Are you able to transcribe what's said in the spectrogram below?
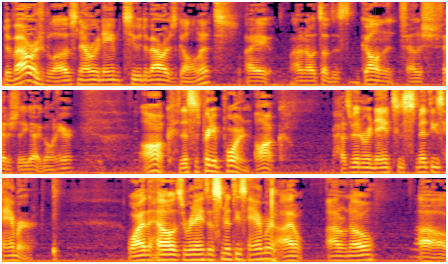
Devourer's Gloves now renamed to Devourer's Gauntlet. I I don't know what's up this gauntlet fetish fetish they got going here. Ankh, this is pretty important. Ankh has been renamed to Smithy's Hammer. Why the hell is it renamed to Smithy's Hammer? I don't I don't know. Uh,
